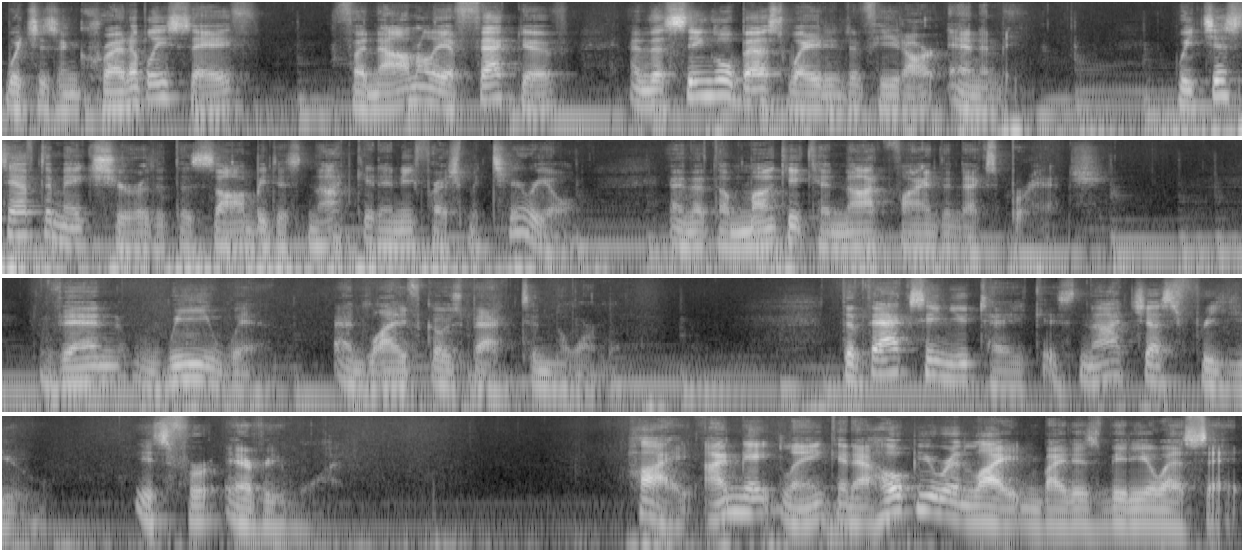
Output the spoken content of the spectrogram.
which is incredibly safe, phenomenally effective, and the single best way to defeat our enemy. We just have to make sure that the zombie does not get any fresh material and that the monkey cannot find the next branch. Then we win and life goes back to normal. The vaccine you take is not just for you, it's for everyone. Hi, I'm Nate Link, and I hope you were enlightened by this video essay.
